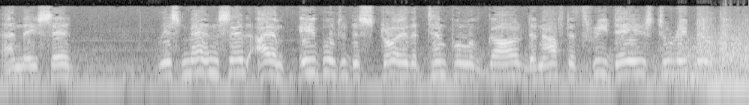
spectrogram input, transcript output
And they said, This man said, I am able to destroy the temple of God and after three days to rebuild it.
